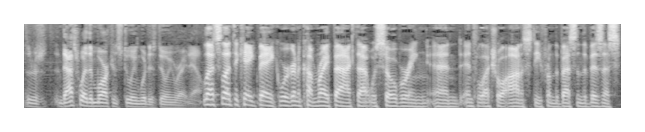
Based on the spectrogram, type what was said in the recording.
there's that's why the market's doing what it's doing right now. Let's let the cake bake. We're going to come right back. That was sobering and intellectual honesty from the best in the business.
